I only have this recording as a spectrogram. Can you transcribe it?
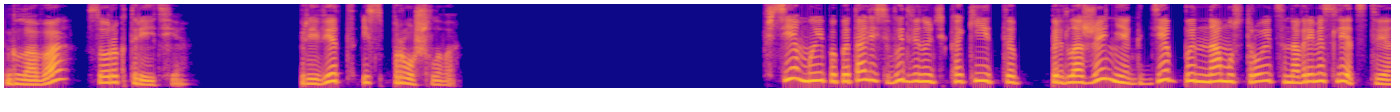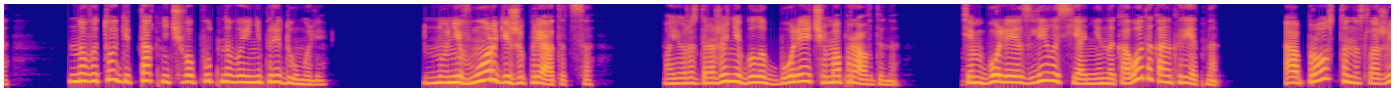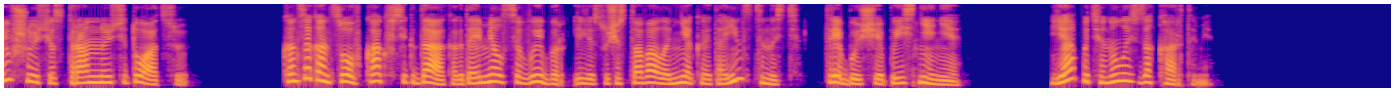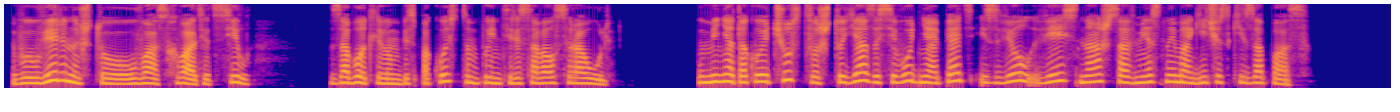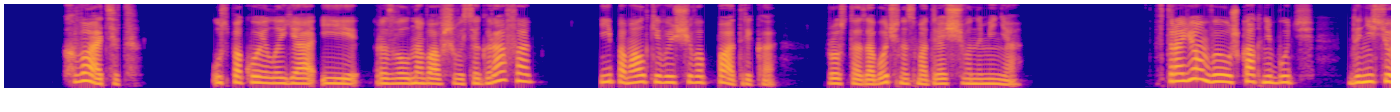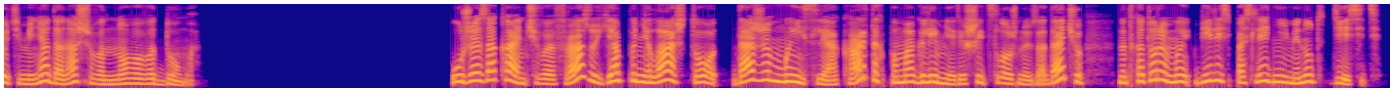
Глава 43. Привет из прошлого. Все мы попытались выдвинуть какие-то предложения, где бы нам устроиться на время следствия, но в итоге так ничего путного и не придумали. Ну не в морге же прятаться. Мое раздражение было более чем оправдано. Тем более злилась я не на кого-то конкретно, а просто на сложившуюся странную ситуацию. В конце концов, как всегда, когда имелся выбор или существовала некая таинственность, требующая пояснения, я потянулась за картами. «Вы уверены, что у вас хватит сил?» Заботливым беспокойством поинтересовался Рауль. «У меня такое чувство, что я за сегодня опять извел весь наш совместный магический запас». «Хватит!» Успокоила я и разволновавшегося графа, и помалкивающего Патрика, просто озабоченно смотрящего на меня. Втроем вы уж как-нибудь донесете меня до нашего нового дома. Уже заканчивая фразу, я поняла, что даже мысли о картах помогли мне решить сложную задачу, над которой мы бились последние минут десять.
